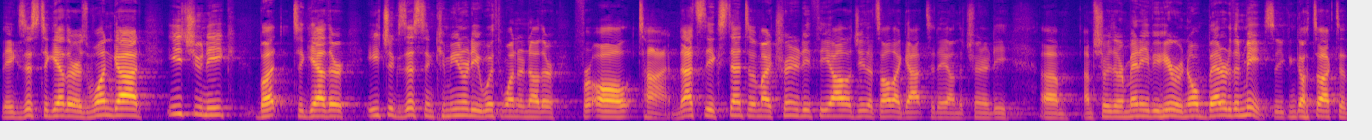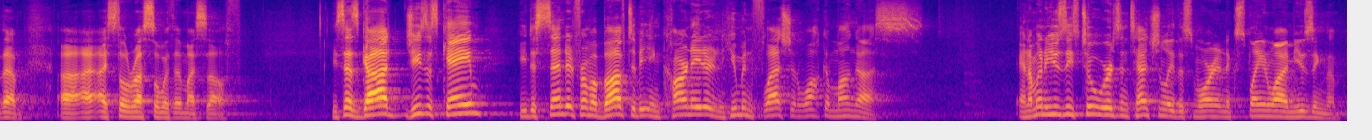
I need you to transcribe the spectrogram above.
They exist together as one God, each unique, but together. Each exists in community with one another for all time. That's the extent of my Trinity theology. That's all I got today on the Trinity. Um, I'm sure there are many of you here who know better than me, so you can go talk to them. Uh, I, I still wrestle with it myself. He says, God, Jesus came, he descended from above to be incarnated in human flesh and walk among us. And I'm going to use these two words intentionally this morning and explain why I'm using them.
